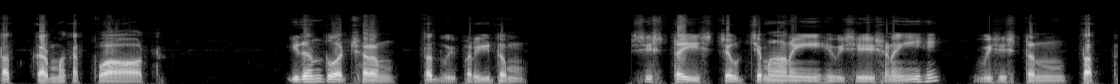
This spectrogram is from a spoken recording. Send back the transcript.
तत्कर्मकत्वात्। इदम् तु अक्षरम् तद्विपरीतम्। शिष्टैश्च उच्यमानैः विशेषणैः विशिष्टम् तत्।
